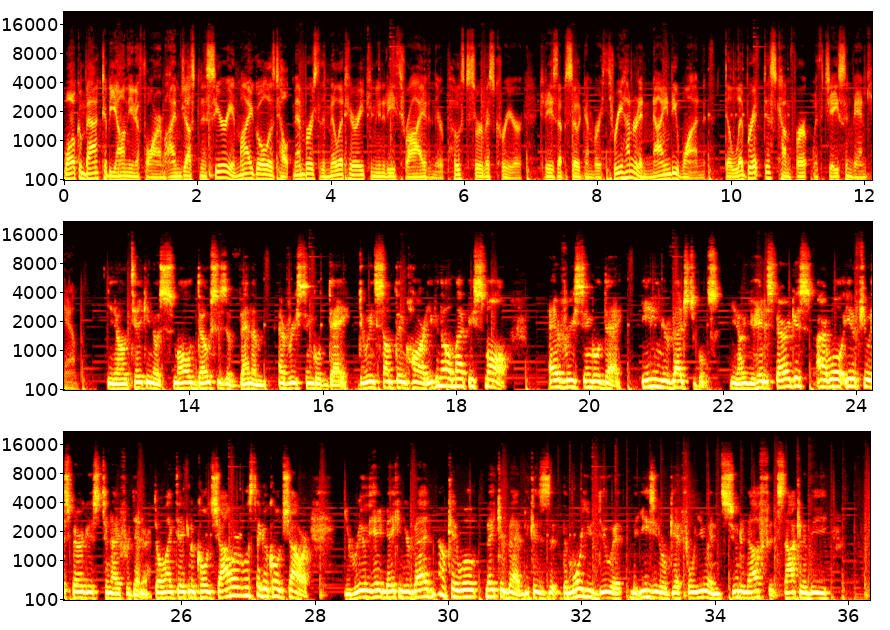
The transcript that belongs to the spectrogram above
Welcome back to Beyond the Uniform. I'm Justin Nassiri, and my goal is to help members of the military community thrive in their post service career. Today's episode number 391 Deliberate Discomfort with Jason Van Camp. You know, taking those small doses of venom every single day, doing something hard, even though it might be small, every single day, eating your vegetables. You know, you hate asparagus? All right, well, eat a few asparagus tonight for dinner. Don't like taking a cold shower? Let's take a cold shower you really hate making your bed? Okay, well, make your bed because the more you do it, the easier it'll get for you. And soon enough, it's not going to be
